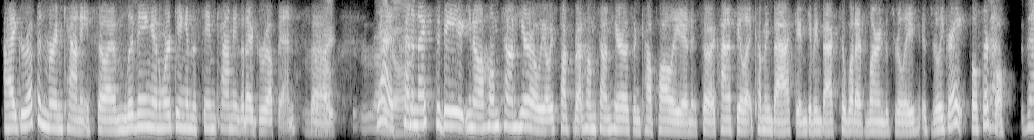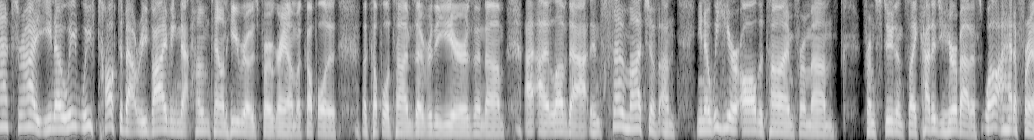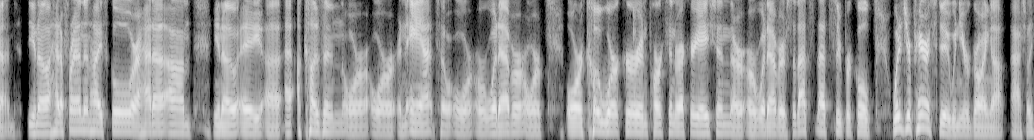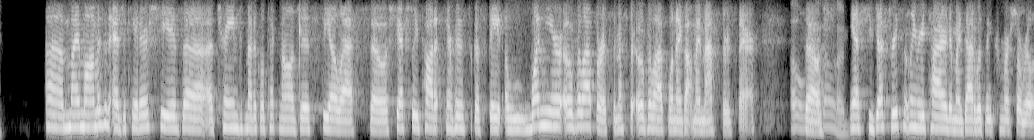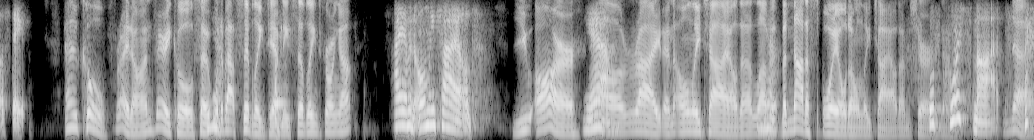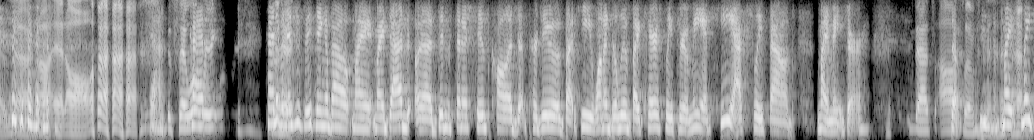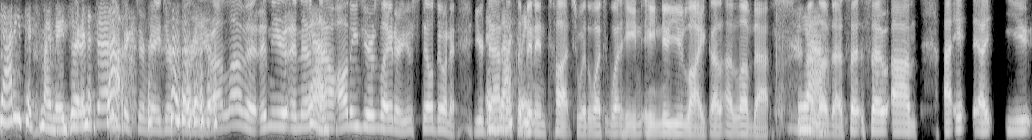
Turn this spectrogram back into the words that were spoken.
I grew up in Marin County. So, I'm living and working in the same county that I grew up in. So, right. Right yeah, it's kind of nice to be, you know, a hometown hero. We always talked about hometown heroes in Cal Poly, and so I kind of feel like coming back and giving back to what I've learned is really is really great. Full circle. That- that's right. You know, we we've talked about reviving that hometown heroes program a couple of a couple of times over the years, and um, I, I love that. And so much of um, you know, we hear all the time from um, from students like how did you hear about us well i had a friend you know i had a friend in high school or i had a um, you know a uh, a cousin or or an aunt or or, whatever or or a coworker in parks and recreation or, or whatever so that's that's super cool what did your parents do when you were growing up ashley um, my mom is an educator. She is a, a, trained medical technologist, CLS. So she actually taught at San Francisco State a one year overlap or a semester overlap when I got my master's there. Oh, so, right on. Yeah, she just recently retired, and my dad was in commercial real estate. Oh, cool. Right on. Very cool. So, yeah. what about siblings? Do you have any siblings growing up? I am an only child. You are. Yeah. All right. An only child. I love yeah. it. But not a spoiled only child, I'm sure. Well, of no. course not. No, no, not at all. yeah. So what were kind of an interesting thing about my my dad uh, didn't finish his college at Purdue, but he wanted to live vicariously through me, and he actually found my major. That's awesome. So, my my daddy picked my major, and it daddy sucked. picked your major for you. I love it. And you and then yeah. now all these years later, you're still doing it. Your dad exactly. must have been in touch with what what he he knew you liked. I, I love that. Yeah. I love that. So so um, uh, it uh, you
